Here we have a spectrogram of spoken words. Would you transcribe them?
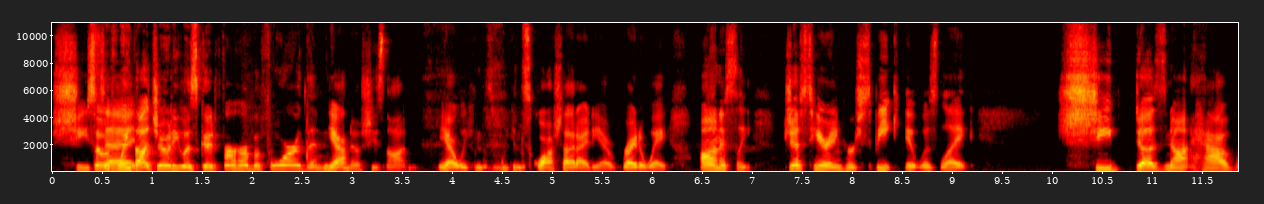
She So said if we thought Jody was good for her before, then Yeah. no, she's not. yeah, we can we can squash that idea right away. Honestly, just hearing her speak, it was like she does not have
